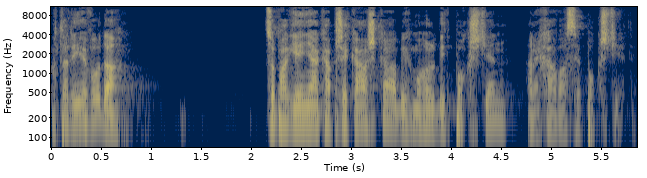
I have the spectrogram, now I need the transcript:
no tady je voda. Co pak je nějaká překážka, abych mohl být pokřtěn? A nechává se pokřtit.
